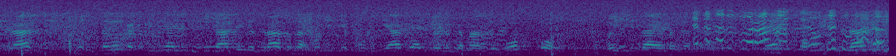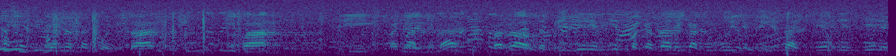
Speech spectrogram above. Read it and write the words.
30 раз. После того, как вы сядете 30 вы сразу находите пульс. Я опять говорю команду оп-оп. Мы считаем это. Это надо Раз, вниз, показали, как вы будете приседать. Все вниз сели,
